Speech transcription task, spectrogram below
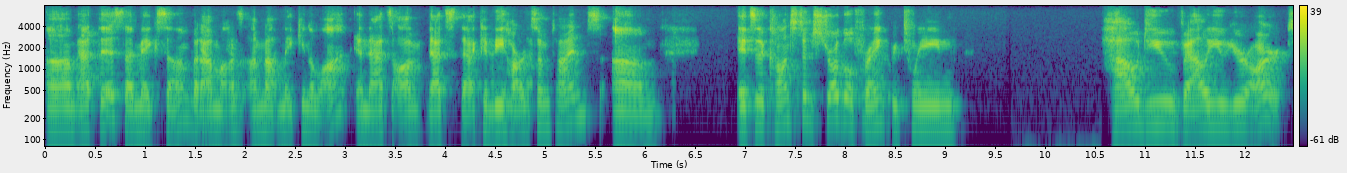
um, at this. I make some, but I'm I'm not making a lot, and that's that's that can be hard sometimes. Um, it's a constant struggle, Frank, between how do you value your art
